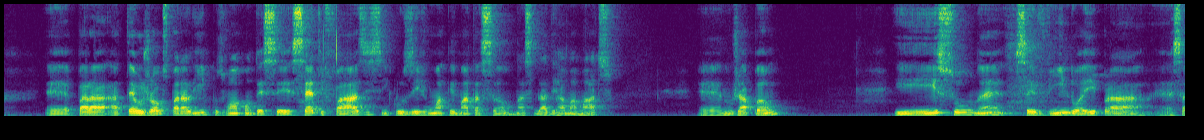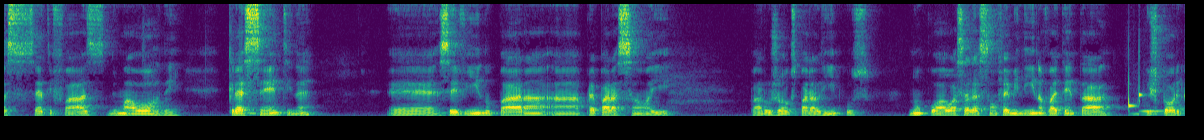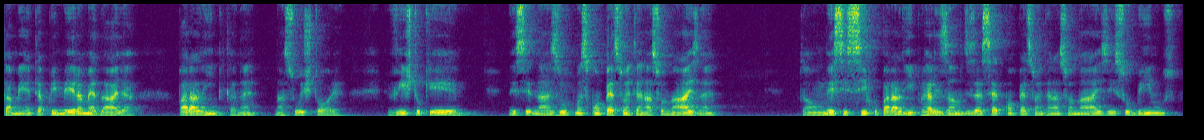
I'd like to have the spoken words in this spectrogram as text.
é, para até os Jogos Paralímpicos vão acontecer sete fases, inclusive uma aclimatação na cidade de Hamamatsu, é, no Japão. E isso, né, servindo aí para essas sete fases de uma ordem crescente, né? É, servindo para a preparação aí para os Jogos Paralímpicos, no qual a seleção feminina vai tentar historicamente a primeira medalha paralímpica, né, na sua história, visto que nesse, nas últimas competições internacionais, né, então nesse ciclo paralímpico realizamos 17 competições internacionais e subimos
